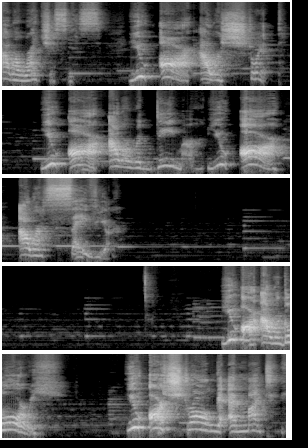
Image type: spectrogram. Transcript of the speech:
our righteousness. You are our strength. You are our Redeemer. You are our Savior. You are our glory. You are strong and mighty.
